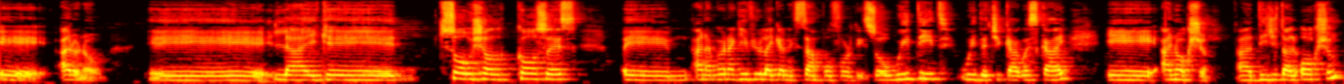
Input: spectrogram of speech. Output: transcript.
uh, I don't know, uh, like social causes, um, and I'm going to give you like an example for this. So we did with the Chicago Sky an auction, a digital auction.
